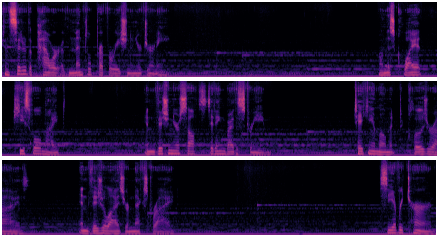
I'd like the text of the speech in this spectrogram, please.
consider the power of mental preparation in your journey. On this quiet, peaceful night, envision yourself sitting by the stream taking a moment to close your eyes and visualize your next ride. See every turn,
